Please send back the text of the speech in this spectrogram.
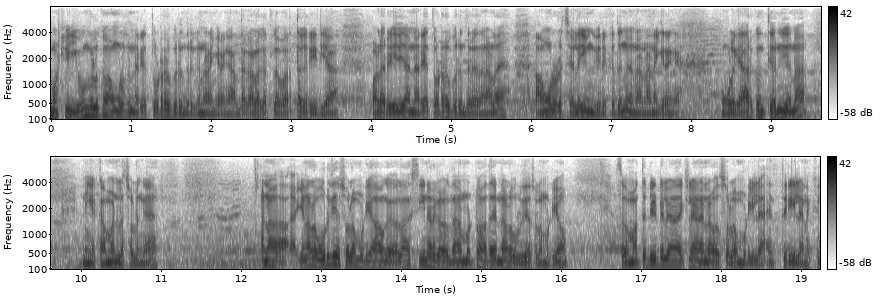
மோஸ்ட்லி இவங்களுக்கும் அவங்களுக்கும் நிறைய தொடர்பு இருந்திருக்குன்னு நினைக்கிறாங்க. அந்த காலகட்டத்தில் வர்த்தக ரீதியாக பல ரீதியாக நிறைய தொடர்பு இருந்ததுனால அவங்களோட சிலையும் இங்கே இருக்குதுன்னு நான் நினைக்கிறேங்க. உங்களுக்கு யாருக்கும் தெரிஞ்சதுன்னா நீங்கள் கமெண்டில் சொல்லுங்கள் ஆனால் என்னால் உறுதியாக சொல்ல முடியும். அவங்க எல்லாம் சீனர்கள் தான் மட்டும் அதை என்னால் உறுதியாக சொல்ல முடியும். ஸோ மற்ற டீட்டெயில் ஆக்சுவலாக என்னால் சொல்ல முடியல. தெரியல எனக்கு.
